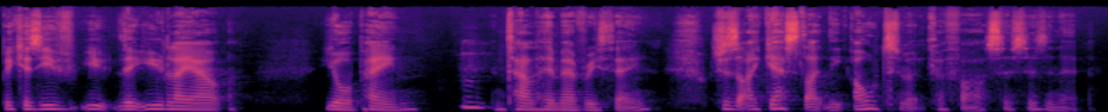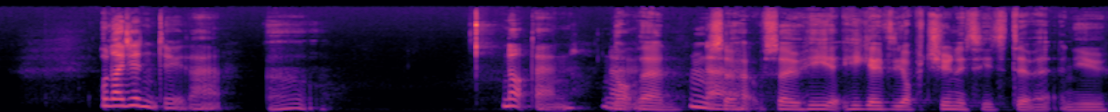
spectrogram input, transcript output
Because you've you that you lay out your pain mm. and tell him everything, which is I guess like the ultimate catharsis, isn't it? Well, I didn't do that. Oh. Not then. No. Not then. No. So so he he gave the opportunity to do it, and you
